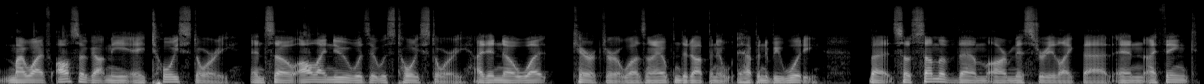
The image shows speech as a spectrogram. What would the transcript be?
my wife also got me a Toy Story, and so all I knew was it was Toy Story. I didn't know what character it was, and I opened it up and it happened to be Woody. But so some of them are mystery like that, and I think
